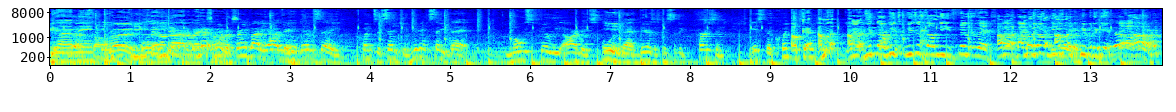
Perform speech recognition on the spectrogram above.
You know what I mean? Word. They don't know how to Remember, write remember, songs. for anybody out there, he didn't say quintessential. He didn't say that most Philly artists or Yeah. that there's a specific person. It's the quintessential. Okay, I'm a. I'm Like, we, a no, we, we just don't need Philly. Like, I'm a- like, I'm a- we don't need I'm a- people to get mad. Oh,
